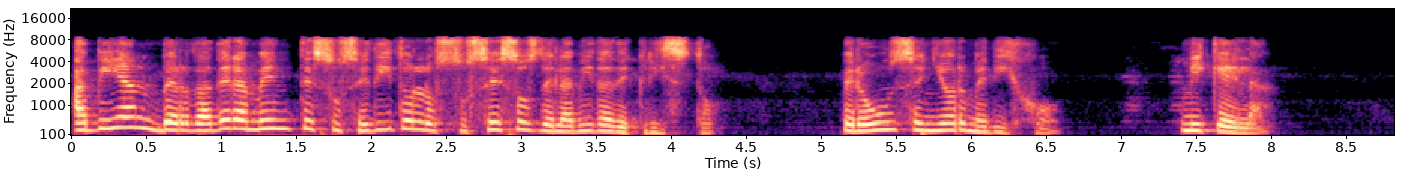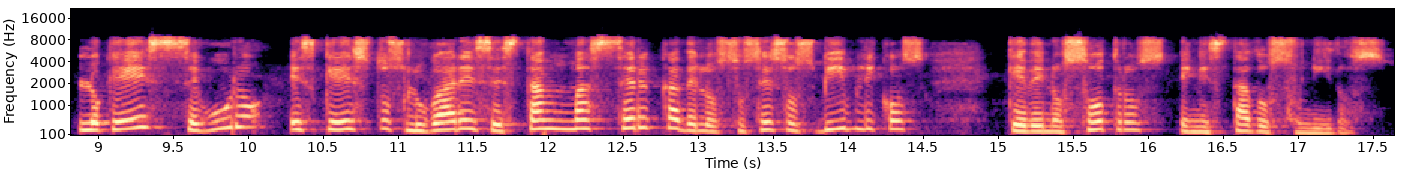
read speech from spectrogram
habían verdaderamente sucedido los sucesos de la vida de Cristo. Pero un señor me dijo, Miquela, lo que es seguro es que estos lugares están más cerca de los sucesos bíblicos que de nosotros en Estados Unidos.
